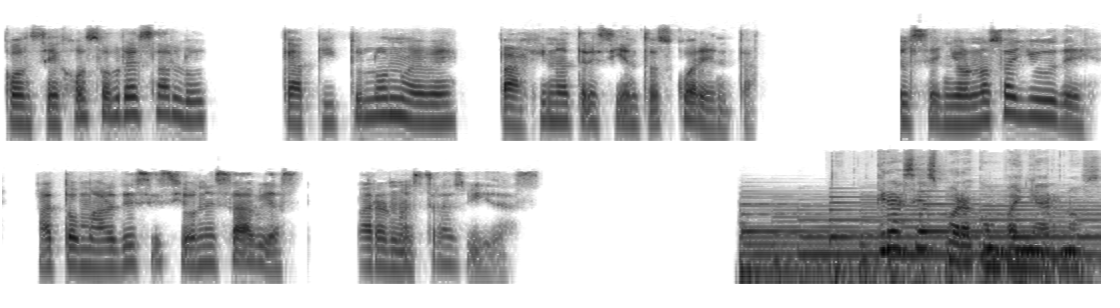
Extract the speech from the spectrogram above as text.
Consejos sobre salud, capítulo 9, página 340. El Señor nos ayude a tomar decisiones sabias para nuestras vidas. Gracias por acompañarnos.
